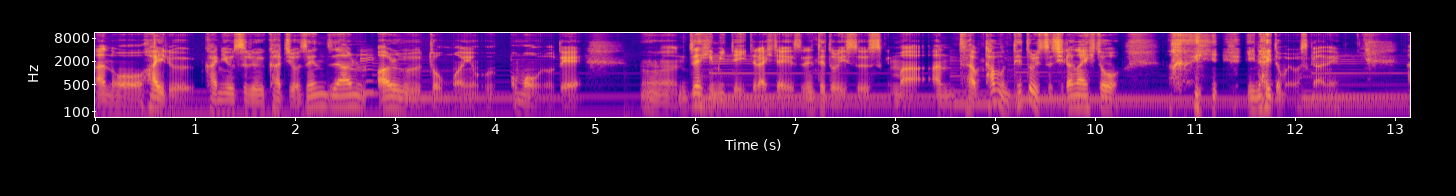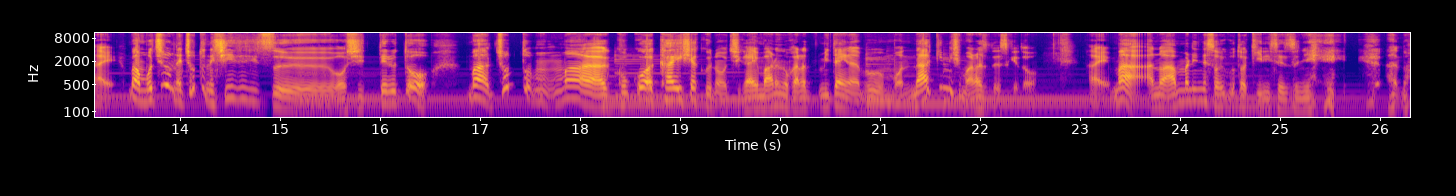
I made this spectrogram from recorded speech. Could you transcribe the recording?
あの入る、加入する価値は全然あるあると思い思うので、うん、ぜひ見ていただきたいですね、テトリス。まあ、あの多分テトリス知らない人 いないと思いますからね。はい。まあもちろんね、ちょっとね、史実を知ってると、まあちょっと、まあ、ここは解釈の違いもあるのかな、みたいな部分もなきにしもあらずですけど、はい。まあ、あの、あんまりね、そういうことは気にせずに あの、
